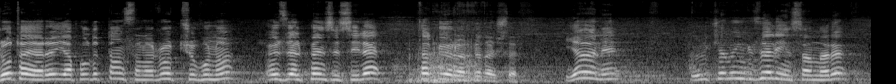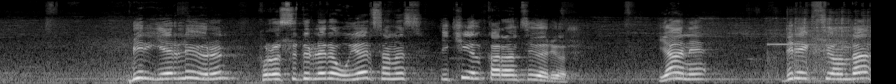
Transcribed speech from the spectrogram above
Rot ayarı yapıldıktan sonra rotçu bunu özel pensesiyle takıyor arkadaşlar. Yani ülkemin güzel insanları bir yerli ürün prosedürlere uyarsanız 2 yıl garanti veriyor. Yani direksiyonda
